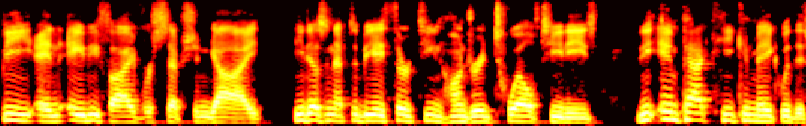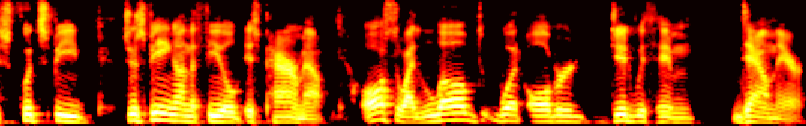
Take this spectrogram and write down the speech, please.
be an 85 reception guy he doesn't have to be a 1,300, 12 TDs. The impact he can make with his foot speed, just being on the field, is paramount. Also, I loved what Auburn did with him down there.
